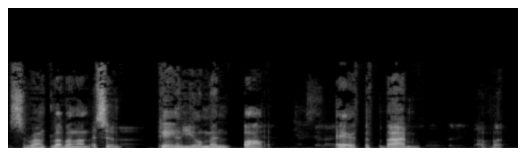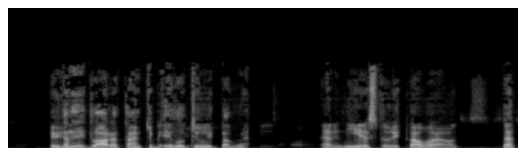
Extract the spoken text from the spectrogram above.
surround Lebanon. It's a pain human bomb. Uh, we're going to need a lot of time to be able to recover. And years to recover. That.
